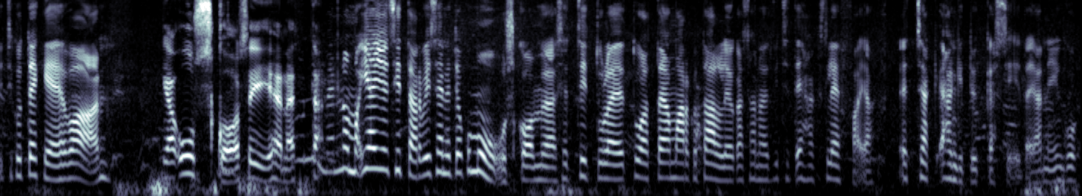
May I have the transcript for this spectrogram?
itse kun tekee vaan. Ja uskoo siihen, että... No, ja, ja sitten tarvii sen, että joku muu uskoo myös. Että sitten tulee tuottaja Marko Talli, joka sanoi, että vitsi tehdäänkö leffa ja että hänkin tykkäsi siitä. Ja niin kuin,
